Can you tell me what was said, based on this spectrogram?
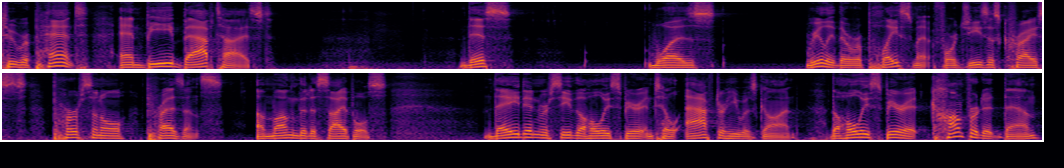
to repent and be baptized. This was really the replacement for Jesus Christ's personal presence among the disciples. They didn't receive the Holy Spirit until after he was gone. The Holy Spirit comforted them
